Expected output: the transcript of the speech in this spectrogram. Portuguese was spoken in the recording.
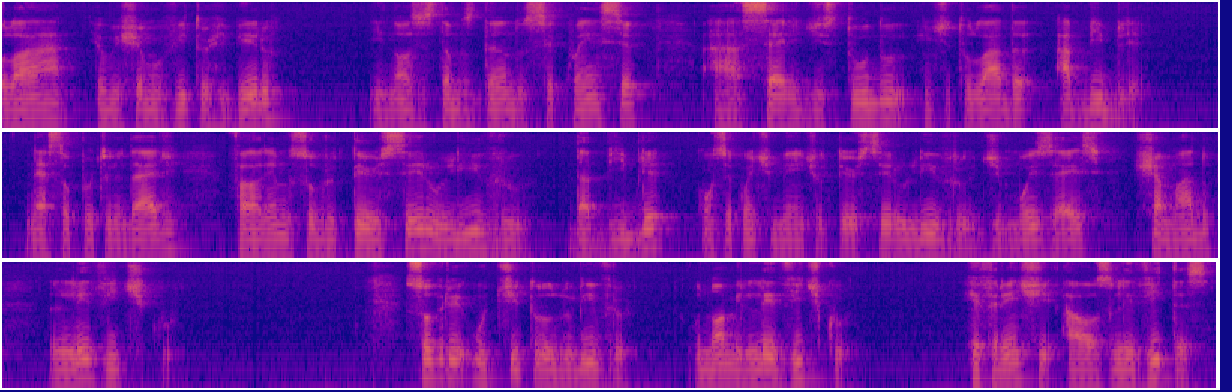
Olá, eu me chamo Vitor Ribeiro e nós estamos dando sequência à série de estudo intitulada A Bíblia. Nesta oportunidade, falaremos sobre o terceiro livro da Bíblia, consequentemente, o terceiro livro de Moisés, chamado Levítico. Sobre o título do livro, o nome Levítico, referente aos levitas,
